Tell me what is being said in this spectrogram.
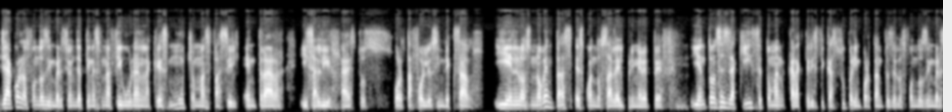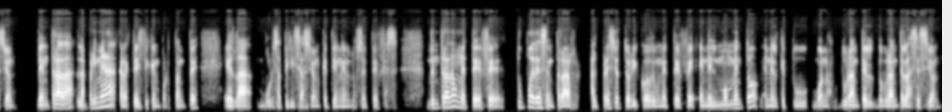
ya con los fondos de inversión ya tienes una figura en la que es mucho más fácil entrar y salir a estos portafolios indexados. Y en los 90 es cuando sale el primer ETF. Y entonces de aquí se toman características súper importantes de los fondos de inversión. De entrada, la primera característica importante es la bursatilización que tienen los ETFs. De entrada, un ETF, tú puedes entrar al precio teórico de un ETF en el momento en el que tú, bueno, durante, durante la sesión,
